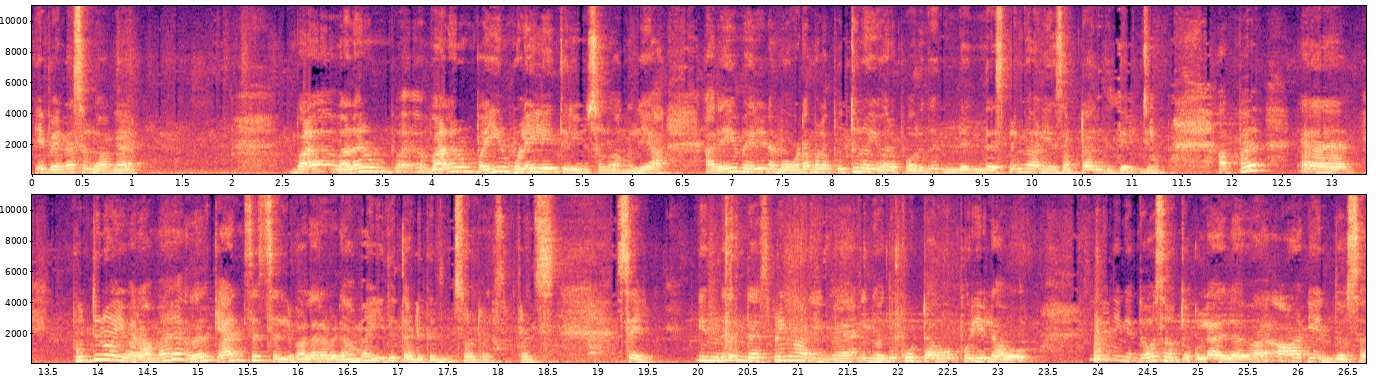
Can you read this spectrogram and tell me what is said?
இப்போ என்ன சொல்லுவாங்க? வள வளரும் ப வளரும் பயிர் முளையிலே தெரியும்னு சொல்லுவாங்க இல்லையா? அதேமாரி நம்ம உடம்புல புத்துநோய் வரப்போகிறது இந்த இந்த ஸ்ப்ரிங் ஆனியை சாப்பிட்டா அதுக்கு தெரிஞ்சிடும் அப்போ புத்துநோய் வராமல் அதாவது கேன்சர் செல் வளர விடாமல் இது தடுக்குதுன்னு சொல்கிறேன் ஃப்ரெண்ட்ஸ் சரி இந்த இந்த ஸ்ப்ரிங் ஆனியனை நீங்கள் வந்து கூட்டாவோ பொரியலாவோ இல்லை நீங்கள் தோசை ஊற்றக்குள்ளே அதில் ஆனியன் தோசை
